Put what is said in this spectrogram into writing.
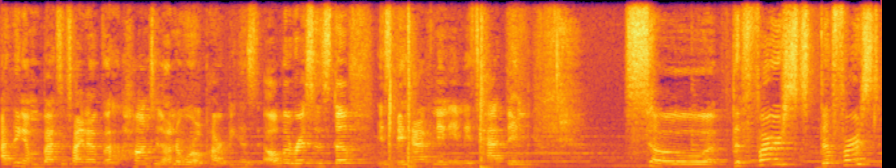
I think I'm about to find out the haunted underworld part because all the rest of the stuff has been happening and it's happened. So the first, the first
